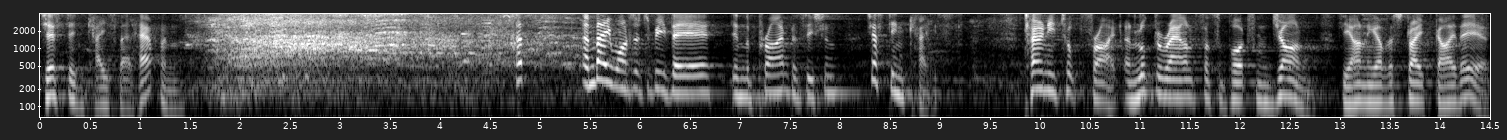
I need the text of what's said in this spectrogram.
just in case that happened. and they wanted to be there in the prime position, just in case. Tony took fright and looked around for support from John, the only other straight guy there.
